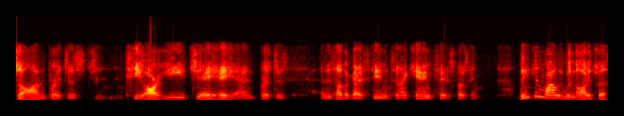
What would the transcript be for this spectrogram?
John Bridges, T R E J A N Bridges, and this other guy Stevenson. I can't even say his first name. Lincoln Riley would not address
